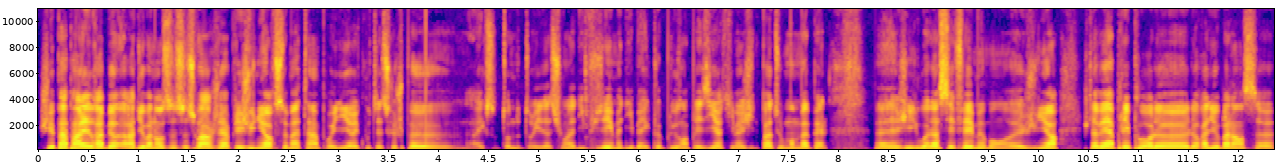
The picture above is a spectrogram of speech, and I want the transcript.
je n'ai pas parlé de Radio, Balance de ce soir. J'ai appelé Junior ce matin pour lui dire écoute, est-ce que je peux, euh, avec ton autorisation, la diffuser? Il m'a dit bah, avec le plus grand plaisir. T'imagines pas, tout le monde m'appelle. Bah, J'ai dit voilà, c'est fait. Mais bon, euh, Junior, je t'avais appelé pour le, Radio Balance euh,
